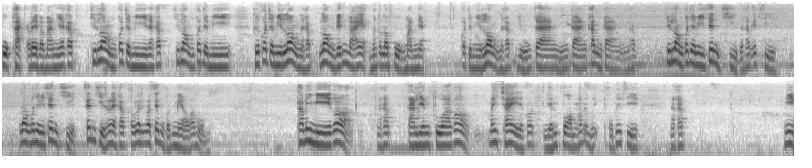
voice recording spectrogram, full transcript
ปลูกผักอะไรประมาณนี้ครับที่ร่องก็จะมีนะครับที่ร่องก็จะมีคือก็จะมีร่องนะครับร่องเว้นไว้เหมือนกับเราปลูกมันเนี่ยก็จะมีร่องนะครับอยู่กลางอยู่กลางขั้นกลางนะครับที่ร่องก็จะมีเส้นขีดนะครับ FC ร่องก็จะมีเส้นขีด เส้นขีดอะไรครับเขาเรียกว่าเส้นขนแมวครับผม ถ้าไม่มีก็นะครับ การเรียงตัวก็ไม่ใช่ก็เหรียญปลอมครับผม FC นะครับ นี่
